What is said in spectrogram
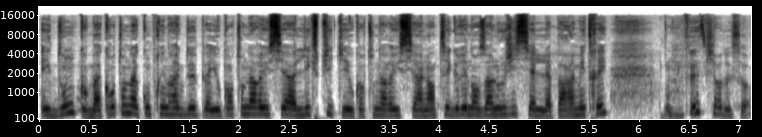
Et donc, bah, quand on a compris une règle de paye ou quand on a réussi à l'expliquer ou quand on a réussi à l'intégrer dans un logiciel, la paramétrer, on peut être fier de soi.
